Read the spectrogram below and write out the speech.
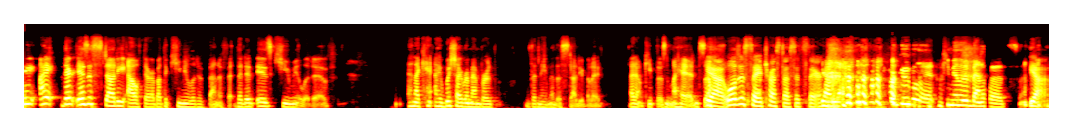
See, I there is a study out there about the cumulative benefit that it is cumulative, and I can't. I wish I remembered the name of the study, but I I don't keep those in my head. So yeah, we'll just say trust us. It's there. Yeah, yeah. or Google it. Cumulative benefits. yeah,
